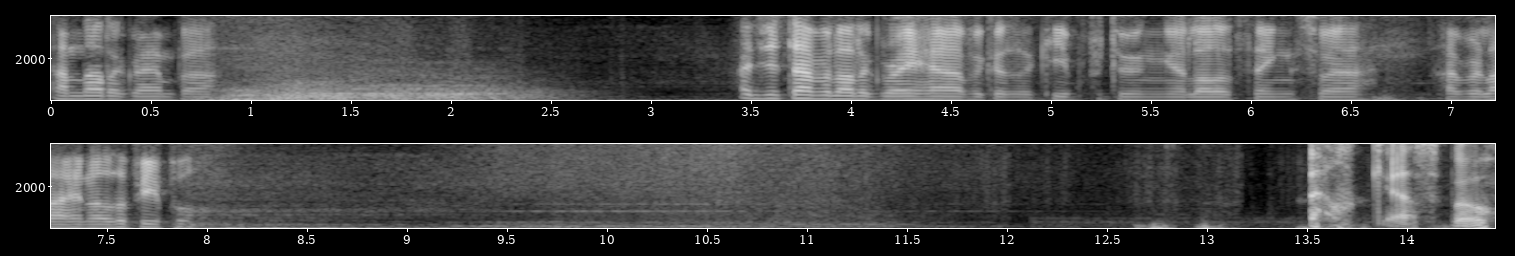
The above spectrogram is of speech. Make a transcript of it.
I'm not a grandpa. I just have a lot of gray hair because I keep doing a lot of things where I rely on other people. El Gaspo.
